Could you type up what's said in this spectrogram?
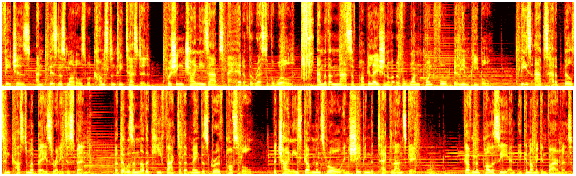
features, and business models were constantly tested, pushing Chinese apps ahead of the rest of the world. And with a massive population of over 1.4 billion people, these apps had a built-in customer base ready to spend. But there was another key factor that made this growth possible, the Chinese government's role in shaping the tech landscape government policy and economic environment.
